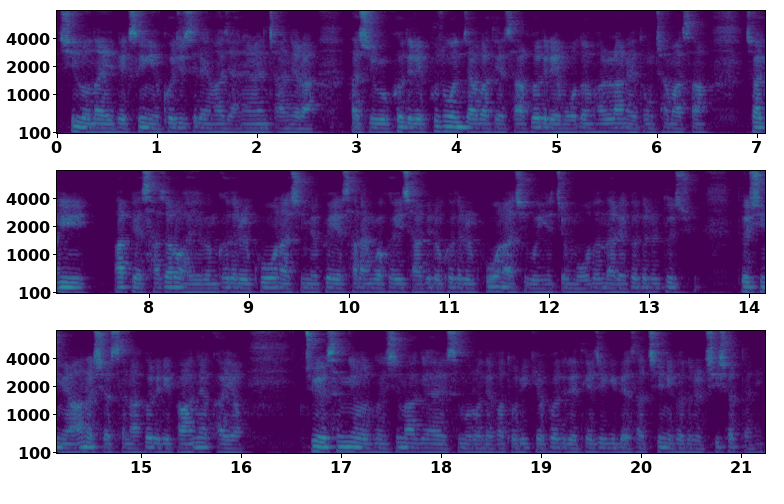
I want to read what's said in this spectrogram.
실로 나의 백성이요 거짓을 행하지 않는 자녀라 하시고 그들의 구원자가 되사 그들의 모든 환란에 동참하사 자기 앞에 사자로 하여금 그들을 구원하시며 그의 사랑과 그의 자비로 그들을 구원하시고 옛적 모든 날에 그들을 드시, 드시 며 안으셨으나 그들이 반역하여 주의 성령을 근심하게 하였으므로 내가 돌이켜 그들의 대적이 되사 친히 그들을 치셨더니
